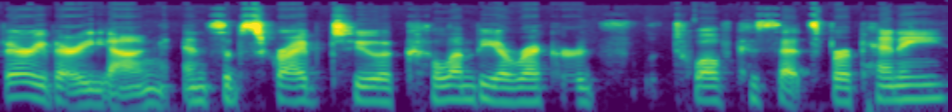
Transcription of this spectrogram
very very young, and subscribed to a Columbia Records 12 cassettes for a penny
